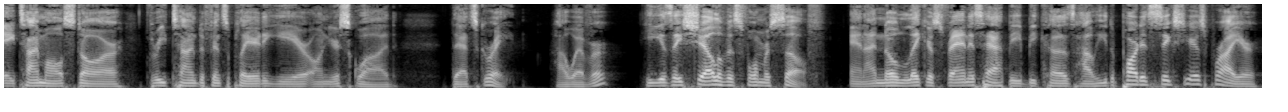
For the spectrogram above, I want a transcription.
eight-time all-star, three-time defensive player of the year on your squad. That's great. However, he is a shell of his former self. And I know Lakers fan is happy because how he departed six years prior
